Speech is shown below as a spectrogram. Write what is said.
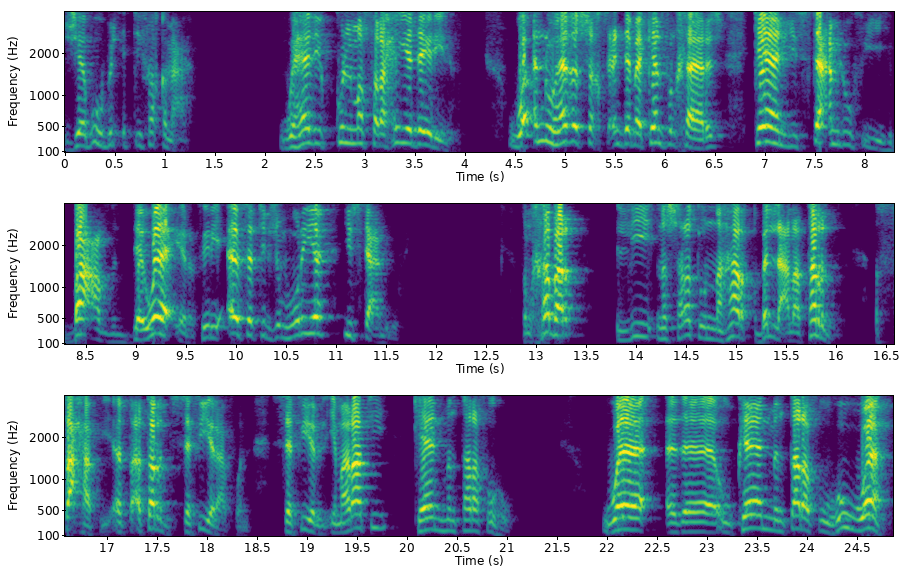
جابوه بالاتفاق معه وهذه كل مسرحية دايرينها وأن هذا الشخص عندما كان في الخارج كان يستعمل فيه بعض الدوائر في رئاسة الجمهورية يستعملوا فيه. في الخبر اللي نشرته النهار قبل على طرد الصحفي طرد السفير عفوا السفير الإماراتي كان من طرفه هو وكان من طرفه هو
